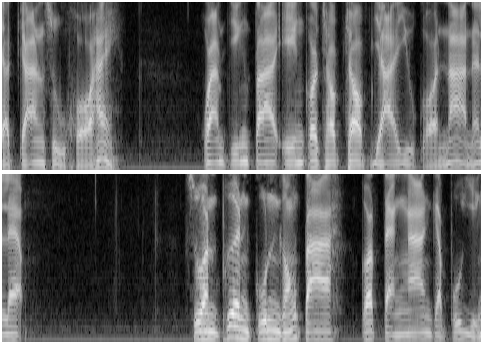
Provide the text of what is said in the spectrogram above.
จัดการสู่ขอให้ ความจริงตาเองก็ชอบชอบยายอยู่ก่อนหน้านั้นแล้ว ส่วนเพื่อนกุลของตาก็แต่งงานกับผู้หญิง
